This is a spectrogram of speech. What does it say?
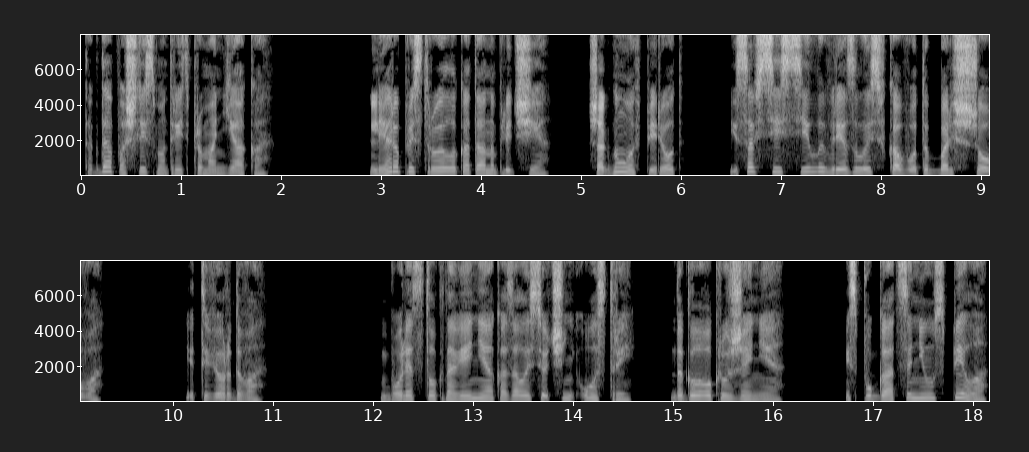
Тогда пошли смотреть про маньяка. Лера пристроила кота на плече, шагнула вперед и со всей силы врезалась в кого-то большого и твердого. Боль от столкновения оказалась очень острой, до головокружения. Испугаться не успела.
